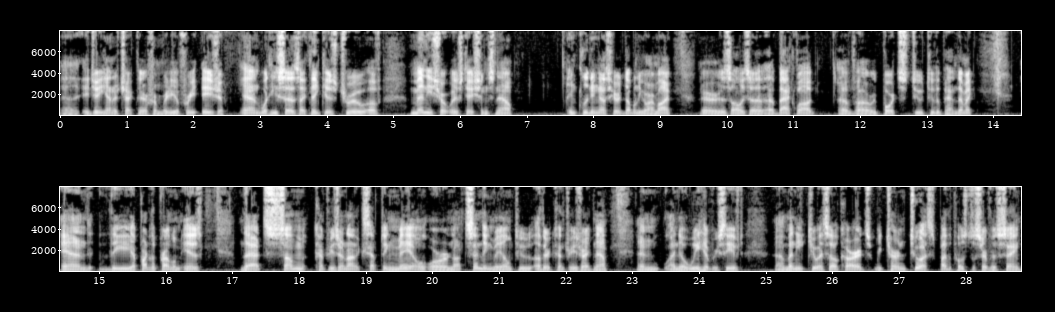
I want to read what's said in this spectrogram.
uh, AJ Janitschek there from Radio Free Asia. And what he says, I think, is true of many shortwave stations now, including us here at WRMI. There is always a, a backlog of uh, reports due to the pandemic. And the uh, part of the problem is that some countries are not accepting mail or not sending mail to other countries right now. And I know we have received uh, many QSL cards returned to us by the Postal Service saying,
